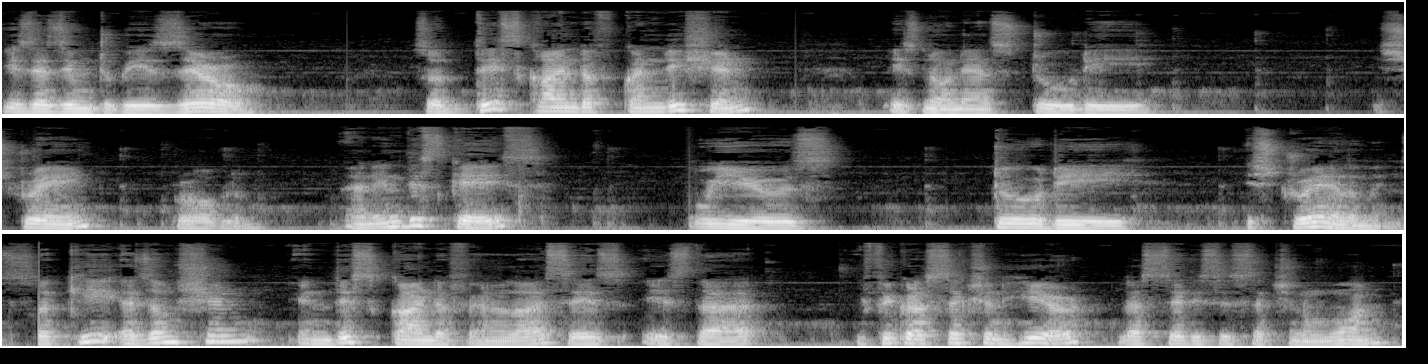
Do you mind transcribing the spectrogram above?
is assumed to be zero. So this kind of condition is known as 2D strain problem. And in this case, we use 2D strain elements. The key assumption in this kind of analysis is that if we got a section here, let's say this is section 1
